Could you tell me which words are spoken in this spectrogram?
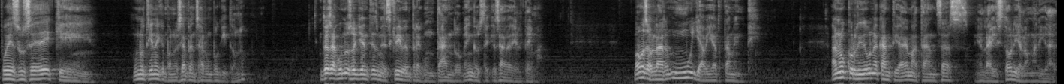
Pues sucede que uno tiene que ponerse a pensar un poquito, ¿no? Entonces algunos oyentes me escriben preguntando, venga usted que sabe del tema. Vamos a hablar muy abiertamente. Han ocurrido una cantidad de matanzas en la historia de la humanidad.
